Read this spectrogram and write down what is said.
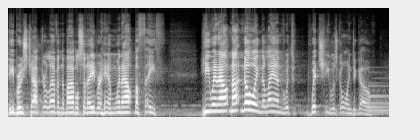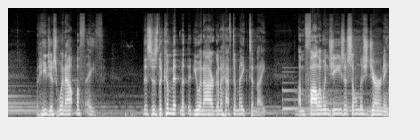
Hebrews chapter 11, the Bible said Abraham went out by faith. He went out not knowing the land with which he was going to go, but he just went out by faith. This is the commitment that you and I are going to have to make tonight. I'm following Jesus on this journey.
